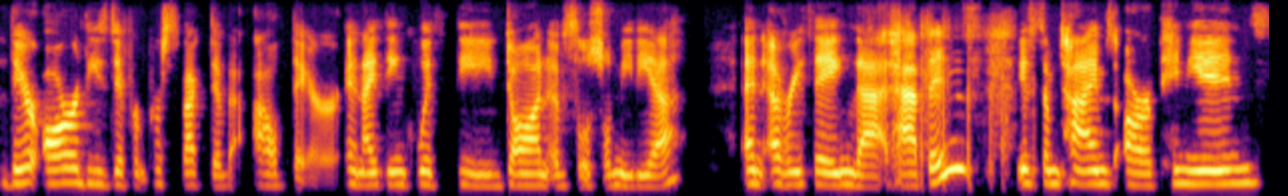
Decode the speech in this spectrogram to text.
there are these different perspectives out there. And I think with the dawn of social media and everything that happens, is sometimes our opinions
